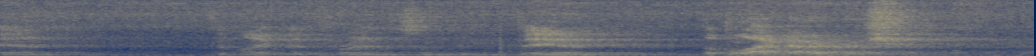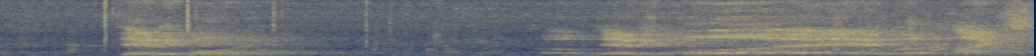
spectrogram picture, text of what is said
and to my good friends in the band, the Black Irish. Danny Boy. Oh, Danny boy, the pipes,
